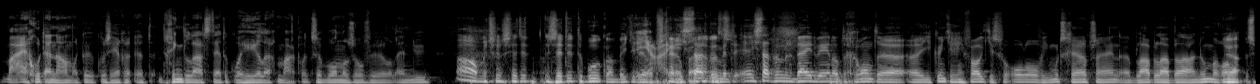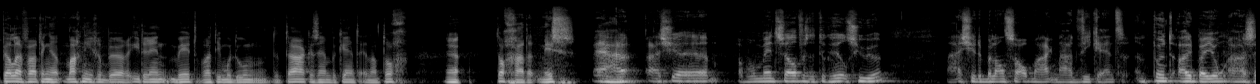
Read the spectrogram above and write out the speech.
maar goed, aan de andere kun je zeggen... Het, ging de laatste tijd ook wel heel erg makkelijk. Ze wonnen zoveel. En nu... Oh, misschien zet dit, zet dit de boel ook wel een beetje weer op scherp. je, staat weer met, je staat weer met beide benen op de grond. eh, eh, je kunt je geen foutjes veroorloven. Je moet scherp zijn. eh, bla bla bla. Noem maar op. Ja. Spelervattingen mag niet gebeuren. Iedereen weet wat hij moet doen. De taken zijn bekend. En dan toch, Ja. toch gaat het mis. Maar ja, als je, op het moment zelf is het natuurlijk heel zuur. Maar als je de balans opmaken na het weekend, een punt uit bij Jong AZ.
